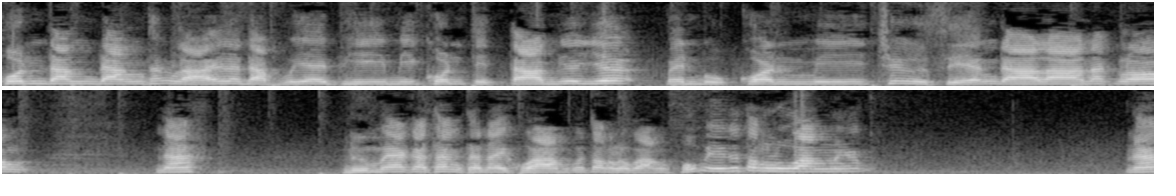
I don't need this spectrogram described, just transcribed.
คนดังๆ ทั้งหลายระดับ VIP มีคนติดตามเยอะๆ เป็นบุคคลมีชื่อเสียงดารานักร้องนะ หรือแม้กระทั่งทนายความก็ต้องระวัง ผมเองก็ต้องระวังนะครับนะ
